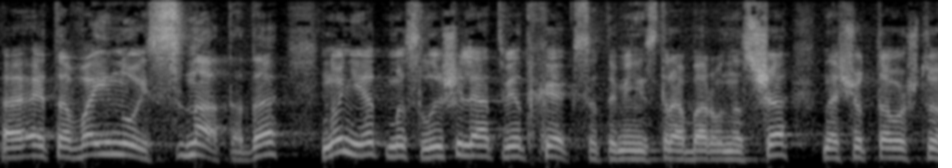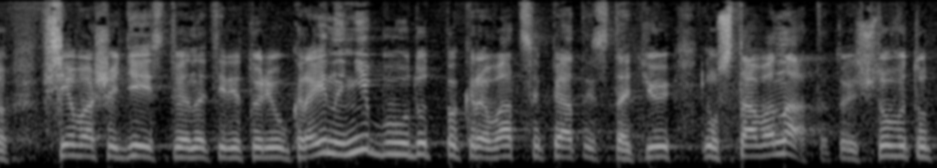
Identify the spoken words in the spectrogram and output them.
э, это войной с НАТО, да? Но нет, мы слышали ответ Хекс, это министра обороны США, насчет того, что все ваши действия на территории Украины не будут покрываться пятой статьей Устава НАТО. То есть, что вы тут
